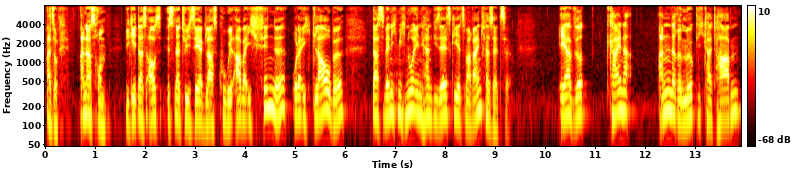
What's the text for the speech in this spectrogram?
Also andersrum, wie geht das aus, ist natürlich sehr Glaskugel, aber ich finde oder ich glaube, dass wenn ich mich nur in Herrn Wieselski jetzt mal reinversetze, er wird keine andere Möglichkeit haben,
